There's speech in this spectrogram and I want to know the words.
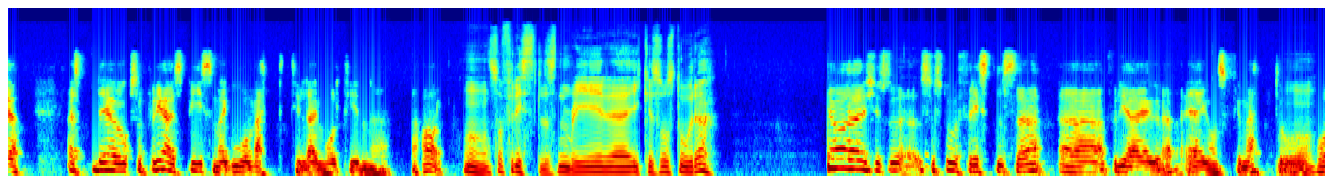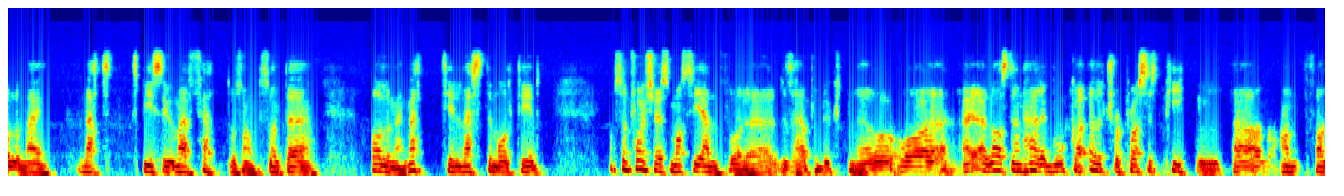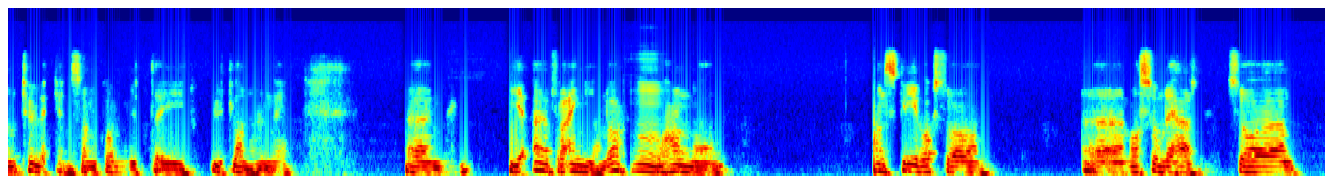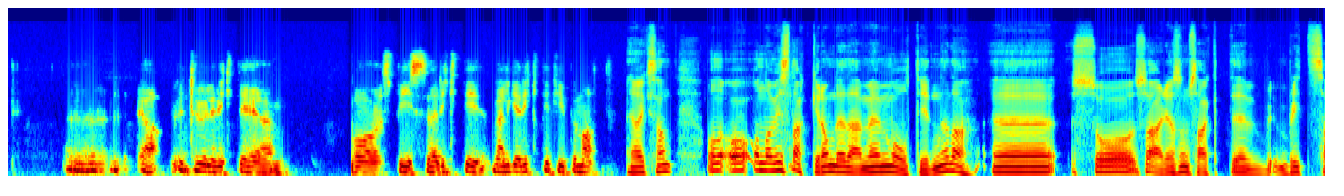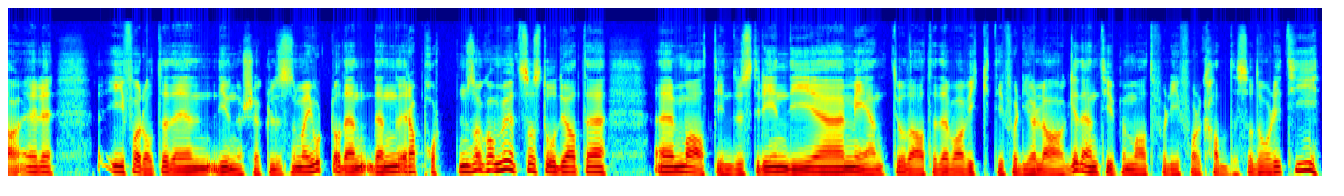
det, er jo også fordi jeg spiser meg god og mett til de måltidene jeg har. Mm, så fristelsen blir uh, ikke så store? Ja, det er ikke så, så stor fristelse, fordi jeg, jeg, er ganske mett og mm. holder meg mett. Spiser jo mer fett og sånt, sånn at jeg holder meg mett til neste måltid. Og så får jeg ikke så masse igjen for uh, disse her produktene. Og, og jeg, jeg leste denne boka 'Ultra Processed People' av han van Tulleken, som kom ut i utlandet. Er um, uh, fra England, da. Mm. Og han, uh, han skriver også masse om det her. Så ja, utrolig viktig å spise riktig, velge riktig type mat. Ja, ikke sant. Og, og, og, når vi snakker om det der med måltidene, da, eh, så, så er det jo som sagt eh, blitt Eller i forhold til det, de undersøkelsene som er gjort, og den, den, rapporten som kom ut, så sto det jo at eh, matindustrien de mente jo da at det var viktig for de å lage den type mat fordi folk hadde så dårlig tid.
